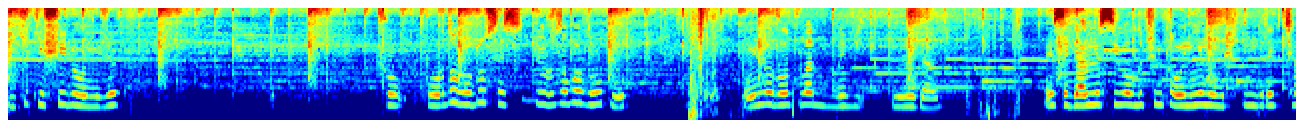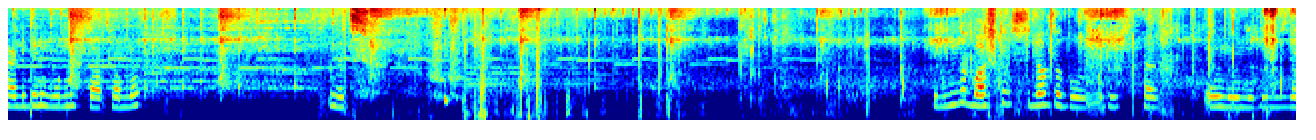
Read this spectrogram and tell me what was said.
İki kişiyle oynayacak. Çok orada Rod'un sesi diyoruz ama Rod yok. Oyunda Rod var ve bir geldi. Neyse gelmesi iyi oldu çünkü oynayamamıştım. Direkt Charlie beni vurmuştu arkamdan. Evet. Elimde başka bir silahla da oynuyoruz. Her oyun oynadığımızda.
